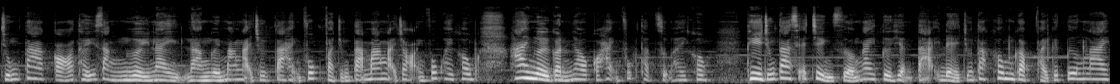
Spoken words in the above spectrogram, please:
chúng ta có thấy rằng người này là người mang lại cho chúng ta hạnh phúc và chúng ta mang lại cho họ hạnh phúc hay không, hai người gần nhau có hạnh phúc thật sự hay không, thì chúng ta sẽ chỉnh sửa ngay từ hiện tại để chúng ta không gặp phải cái tương lai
